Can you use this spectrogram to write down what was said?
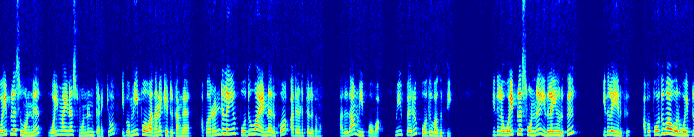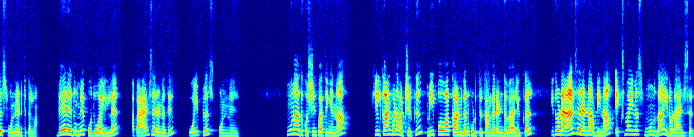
ஒய் ப்ளஸ் ஒன்று ஒய் மைனஸ் ஒன்றுன்னு கிடைக்கும். இப்போ மீப்போவா தானே கேட்டிருக்காங்க. அப்போ ரெண்டுலேயும் பொதுவாக என்ன இருக்கோ அதை எடுத்து எழுதணும். அதுதான் மீப்போவா மீப்பெரு பொது வகுத்தி. இதில் ஒய் ப்ளஸ் ஒன்று இதுலேயும் இருக்குது இதுலேயும் இருக்குது அப்போ பொதுவாக ஒரு ஒய் ப்ளஸ் ஒன்று எடுத்துக்கலாம். வேறு எதுவுமே பொதுவாக இல்லை. அப்போ ஆன்சர் என்னது? ஒய் ப்ளஸ் ஒன்று மூணாவது கொஸ்டின் பார்த்தீங்கன்னா கீழ் காண்பனவற்றிற்கு மீப்போவா காண்கன்னு கொடுத்துருக்காங்க ரெண்டு வேல்யூக்கள் இதோட ஆன்சர் என்ன அப்படின்னா எக்ஸ் மைனஸ் மூணு தான் இதோட ஆன்சர்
